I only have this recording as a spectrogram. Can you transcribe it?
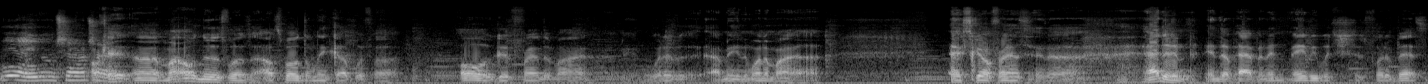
Yeah, you know what I'm saying. I'm trying. Okay. Uh, my old news was uh, I was supposed to link up with a old good friend of mine. I mean, whatever. I mean, one of my uh, ex girlfriends, and uh, that didn't end up happening. Maybe, which is for the best.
